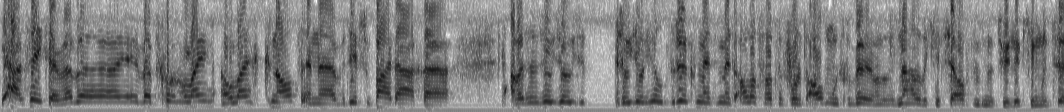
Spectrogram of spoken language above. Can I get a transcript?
Ja, zeker. We hebben, we hebben het gewoon online, online geknald en we hebben dit een paar dagen... ja, we zijn sowieso, sowieso heel druk met, met alles wat er voor het album moet gebeuren. Want dat is nadeel dat je het zelf doet natuurlijk. Je moet, uh,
